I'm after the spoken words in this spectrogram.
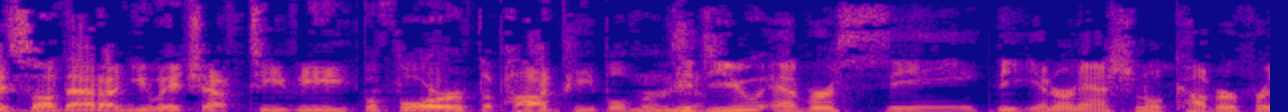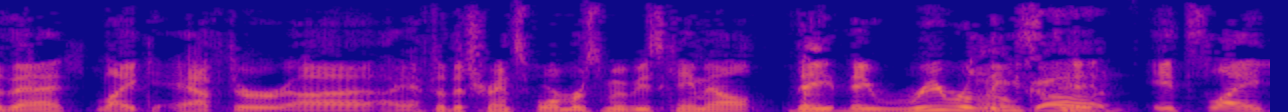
I saw that on UHF TV before the Pod People version. Did you ever see the international cover for that? Like after uh after the Transformers movies came out, they they re-released Oh, God. it. It's like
